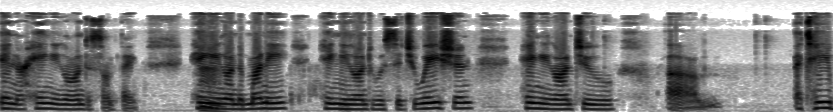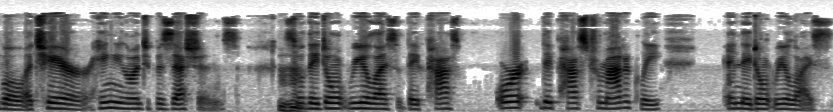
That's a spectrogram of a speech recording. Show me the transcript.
and they're hanging on to something. Hanging on to money, hanging on to a situation, hanging on to um, a table, a chair, hanging on to possessions. So they don't realize that they passed or they passed traumatically and they don't realize.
